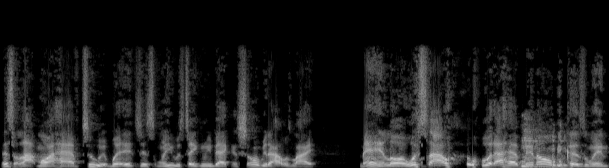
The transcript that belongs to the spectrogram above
There's a lot more I have to it, but it just when he was taking me back and showing me that, I was like, man, Lord, what side would I have been on? Because when,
